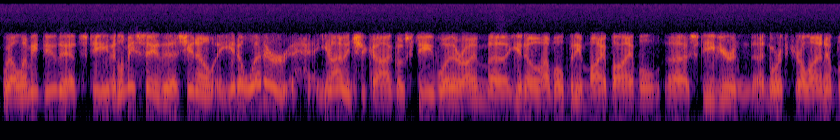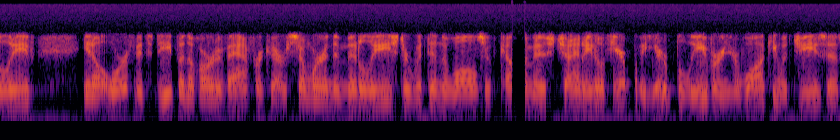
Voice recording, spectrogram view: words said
Well, let me do that, Steve. And let me say this. You know, you know whether you know I'm in Chicago, Steve. Whether I'm, uh, you know, I'm opening my Bible, uh, Steve. You're in uh, North Carolina, I believe. You know, or if it's deep in the heart of Africa, or somewhere in the Middle East, or within the walls of communist China. You know, if you're you're a believer, and you're walking with Jesus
